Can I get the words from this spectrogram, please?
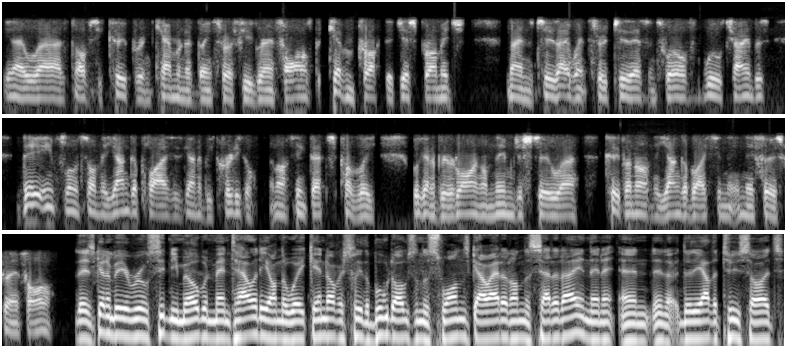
you know, uh, obviously Cooper and Cameron have been through a few grand finals, but Kevin Proctor, Jess Bromwich, name the two, they went through 2012. Will Chambers, their influence on the younger players is going to be critical, and I think that's probably we're going to be relying on them just to uh, keep an eye on the younger blokes in, in their first grand final. There's going to be a real Sydney Melbourne mentality on the weekend. Obviously, the Bulldogs and the Swans go at it on the Saturday, and then and, and the other two sides,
